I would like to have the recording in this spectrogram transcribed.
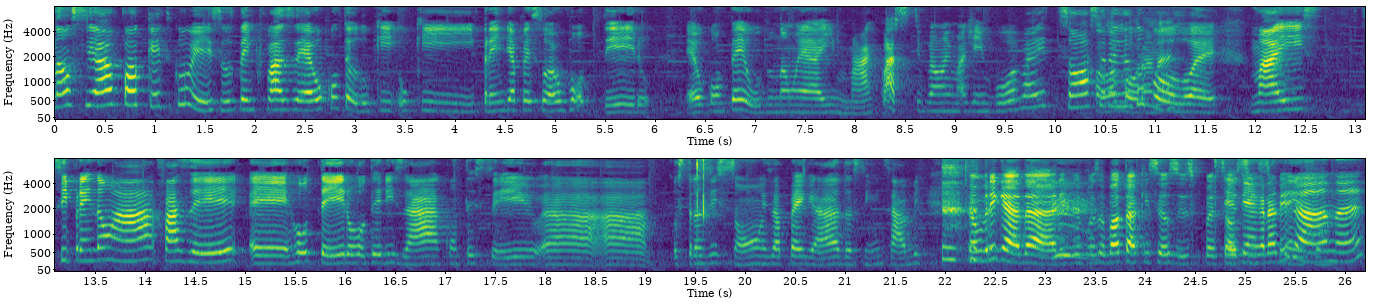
não se apoquente com isso. Tem que fazer o conteúdo. O que, o que prende a pessoa é o roteiro. é o conteúdo, não é a imagem. Claro, se tiver uma imagem boa, vai só a cereja do Colabora, né? bolo, é. Mas se prendam a fazer é, roteiro, roteirizar, acontecer, a, a, as transições, a pegada, assim, sabe? Então, obrigada, Ari. Depois eu vou botar aqui seus vídeos pro pessoal Eu se inspirar, agradeço. né?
